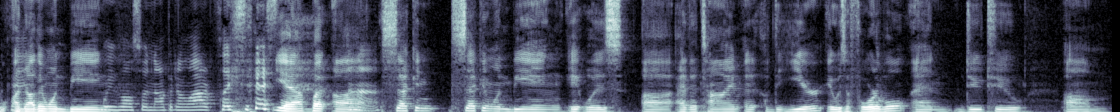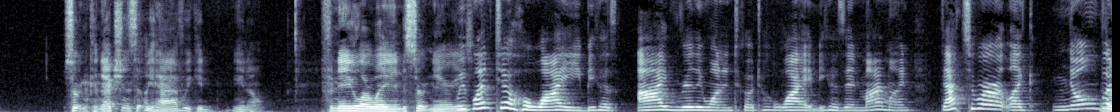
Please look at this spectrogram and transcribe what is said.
Okay. Another one being We've also not been a lot of places. yeah, but uh, Uh-huh. second second one being it was uh, at the time of the year it was affordable and due to um, certain connections that we Okay. have we could you know finagle our way into certain areas. We went to Hawaii because I really wanted to go to Hawaii because in my mind that's where like nobody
